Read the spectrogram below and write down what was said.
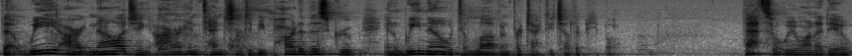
that we are acknowledging our intention to be part of this group and we know to love and protect each other people. That's what we want to do.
